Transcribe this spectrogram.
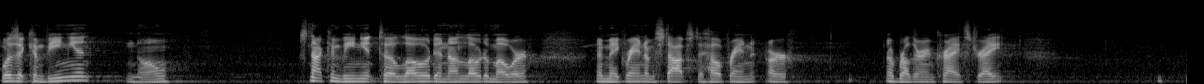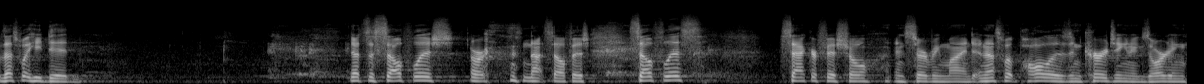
Was it convenient? No. It's not convenient to load and unload a mower and make random stops to help ran, or a brother in Christ, right? That's what he did. That's a selfless, or not selfish, selfless, sacrificial, and serving mind. And that's what Paul is encouraging and exhorting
